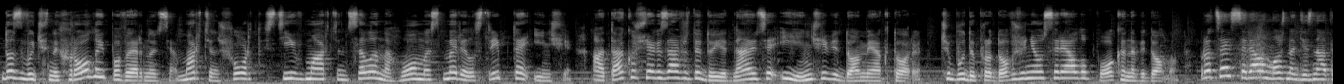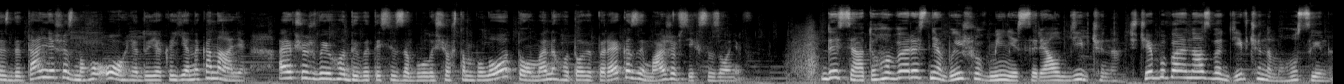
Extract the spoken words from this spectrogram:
До звичних ролей повернуться Мартін Шорт, Стів Мартін, Селена Гомес, Меріл Стріп та інші. А також, як завжди, доєднаються і інші відомі актори. Чи буде продовження у серіалу, поки невідомо. Про цей серіал можна дізнатись детальніше з мого огляду, який є на каналі. А якщо ж ви його дивитесь і забули, що ж там було, то у мене готові перекази майже всіх сезонів. 10 вересня вийшов міні-серіал Дівчина. Ще буває назва Дівчина мого сина.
